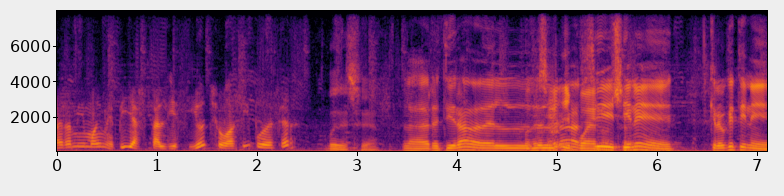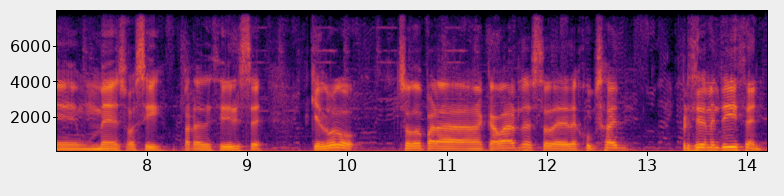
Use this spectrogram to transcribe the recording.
ahora mismo ahí me pilla hasta el 18 o así, ¿puede ser? Puede ser. la retirada del, del ser draft, puede sí, ser. tiene, creo que tiene un mes o así para decidirse. Que luego, solo para acabar esto de, de Hoops Hype, precisamente dicen,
